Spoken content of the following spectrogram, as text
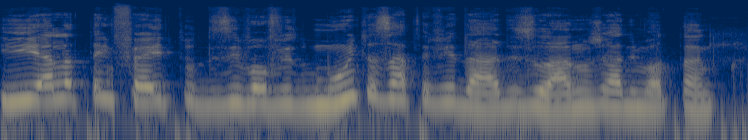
e ela tem feito, desenvolvido muitas atividades lá no Jardim Botânico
